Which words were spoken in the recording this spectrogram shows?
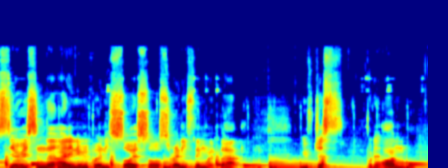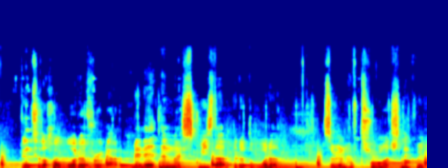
serious in there. I didn't even put any soy sauce or anything like that. We've just put it on into the hot water for about a minute and I squeezed out a bit of the water so we don't have too much liquid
